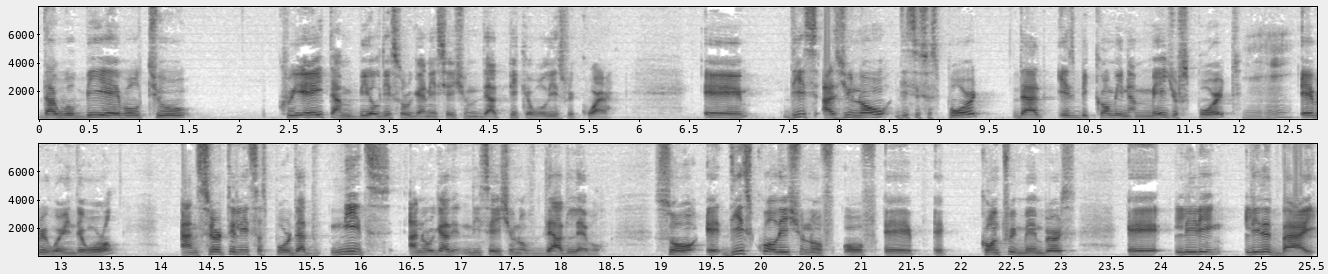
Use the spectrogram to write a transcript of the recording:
that will be able to create and build this organization that Pickleball is required this, as you know, this is a sport that is becoming a major sport mm-hmm. everywhere in the world. And certainly it's a sport that needs an organization of that level. So uh, this coalition of, of uh, uh, country members uh, leading, led by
